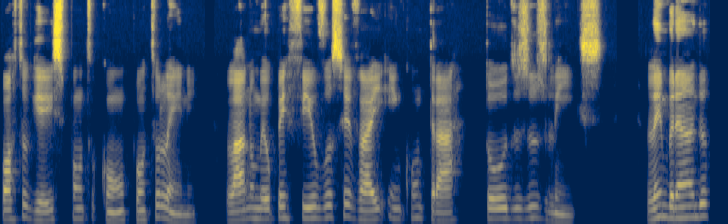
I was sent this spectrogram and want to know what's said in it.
português.com.lene. Lá no meu perfil você vai encontrar todos os links. Lembrando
